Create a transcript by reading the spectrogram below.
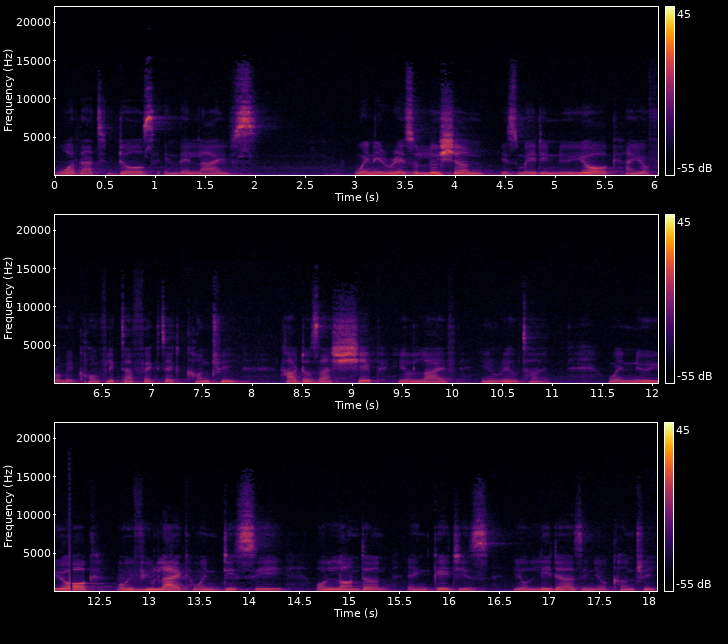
what that does in their lives. When a resolution is made in New York and you're from a conflict affected country, how does that shape your life in real time? When New York, or if you mm. like, when DC or London engages your leaders in your country,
